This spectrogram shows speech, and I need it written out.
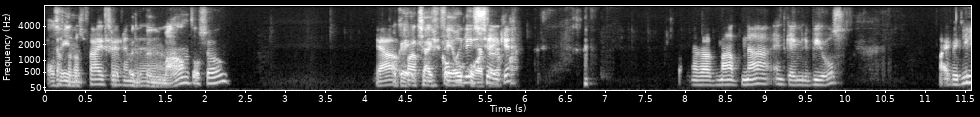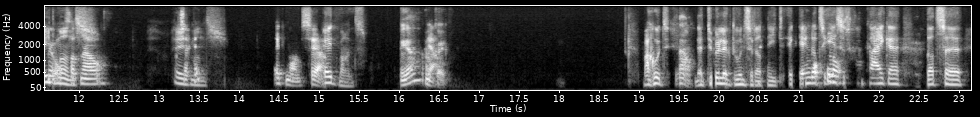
Als in dat was vijf en, een, eh, een maand of zo? Ja, Oké, ik zei veel korter. Zeker. Inderdaad, een maand na Endgame in de bios. Maar ik weet niet Eight meer of dat months. nou... zeg je? Eetmans. Eight months, ja. Eight months. Ja? Oké. Ja. Maar goed, Nou, natuurlijk doen ze dat niet. Ik denk dat ze eerst eens gaan kijken dat ze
